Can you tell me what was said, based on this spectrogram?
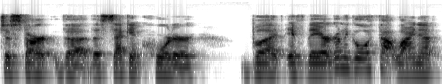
to start the the second quarter. But if they are going to go with that lineup,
